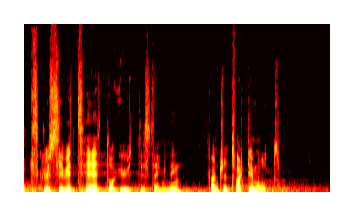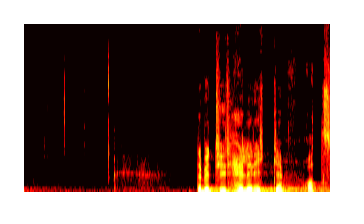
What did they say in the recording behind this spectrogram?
eksklusivitet og utestengning, kanskje tvert imot. Det betyr heller ikke at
